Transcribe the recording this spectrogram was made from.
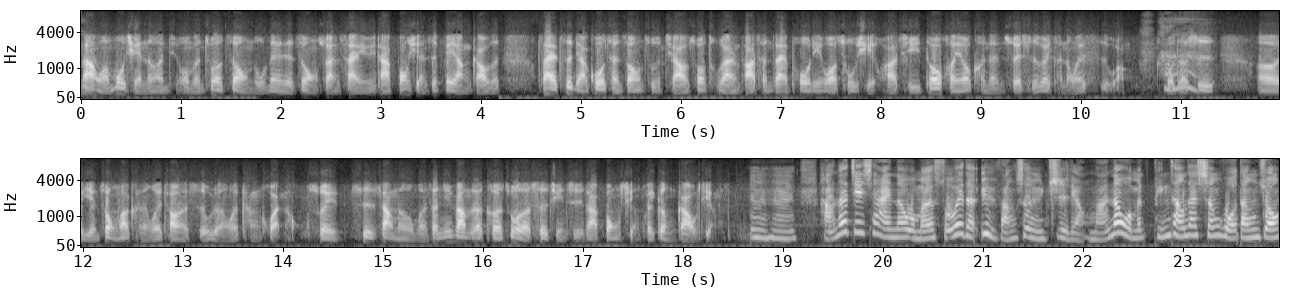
那我目前呢，我们做这种颅内的这种栓塞，因为它风险是非常高的，在治疗过程中，假如说突然发生在破裂或出血的话，其实都很有可能随时会可能会死亡，或者是呃严重的话可能会造成食物人会瘫痪哦。所以事实上呢，我们神经放射科做的事情，其实它风险会更高这样子。嗯哼，好，那接下来呢，我们所谓的预防胜于治疗嘛，那我们平常在生活当中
